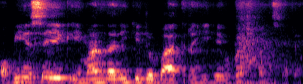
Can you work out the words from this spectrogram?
ऑब्वियस एक ईमानदारी की जो बात रही है वो बचपन से रही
